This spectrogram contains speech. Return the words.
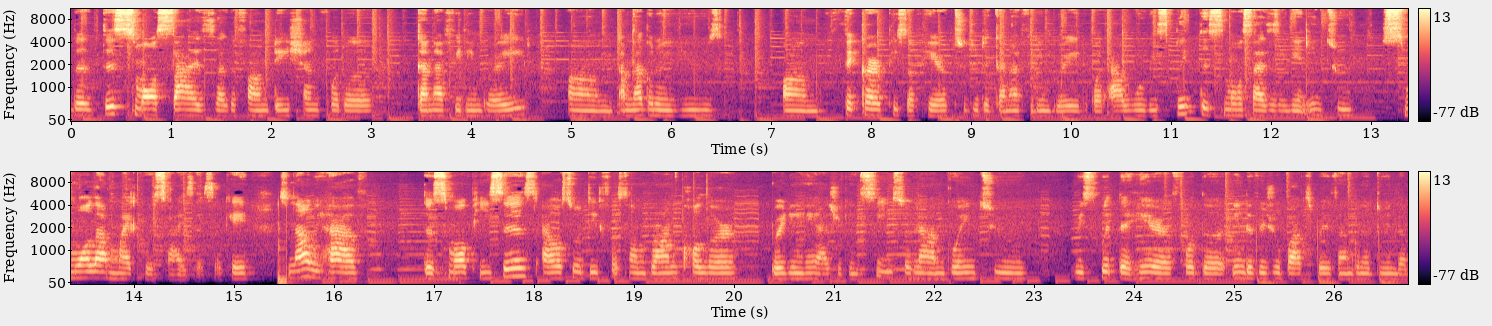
the this small size like the foundation for the Ghana feed-in braid. Um, I'm not going to use um, thicker piece of hair to do the Ghana feed-in braid, but I will split the small sizes again into smaller micro sizes. Okay, so now we have the small pieces. I also did for some brown color braiding hair as you can see. So now I'm going to resplit the hair for the individual box braids I'm going to do in the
